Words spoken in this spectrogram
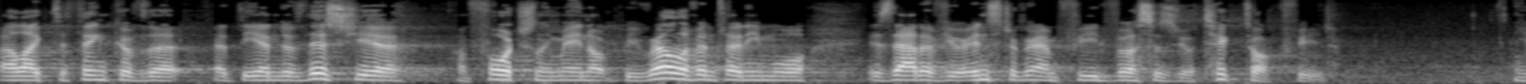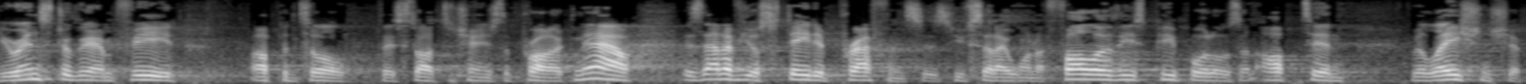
I like to think of that at the end of this year, unfortunately may not be relevant anymore, is that of your Instagram feed versus your TikTok feed. Your Instagram feed, up until they start to change the product now, is that of your stated preferences. You've said, I want to follow these people. It was an opt-in relationship.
